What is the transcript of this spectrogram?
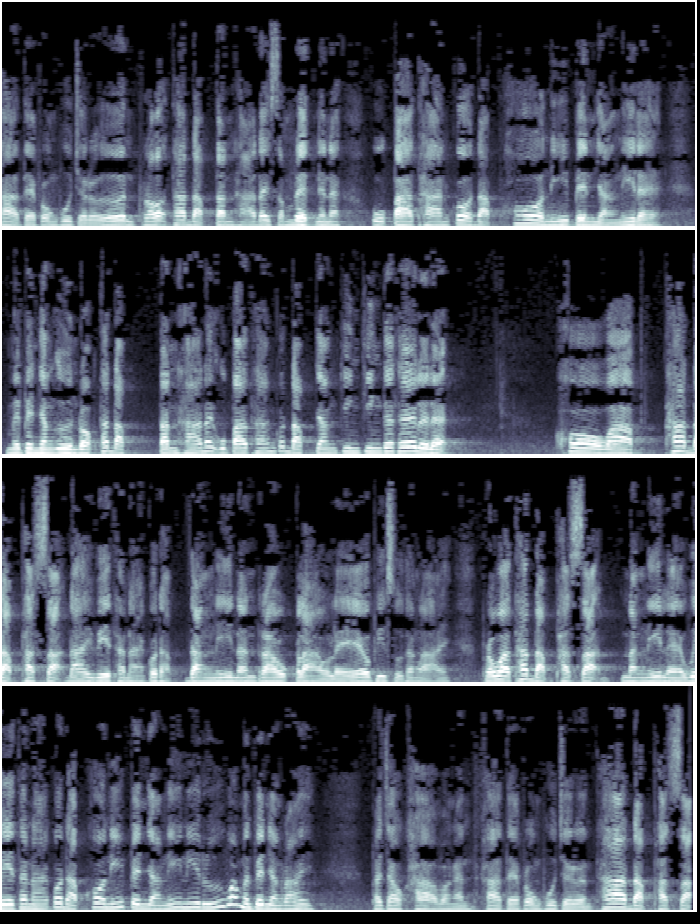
ข้าแต่พระองค์ผู้เจริญ เพราะถ้าดับตัณหาได้สำเร็จเนี่ยนะอุปาทานก็ดับข้อนี้เป็นอย่างนี้แหละ ไม่เป็นอย่างอื่นหรอกถ้าดับตัณหาได้อุปาทานก็ดับอย่างจริง ๆ แท้ๆเลยแหละ ข้อว่าถ้าดับผัสสะได้เวทนาก็ดับ ดังนี้นั้นเรากล่าวแล้วพิสูจทั้งหลาย เพราะว่าถ้าดับผัสสะดังนี้แหละเวทนาก็ดับข้อนี้เป็นอย่างนี้นี้หรือว่ามันเป็นอย่างไร พระเจ้าข่าว่างั้นข้าแต่พระองค์ผู้เจริญ ถ้าดับผัสสะ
